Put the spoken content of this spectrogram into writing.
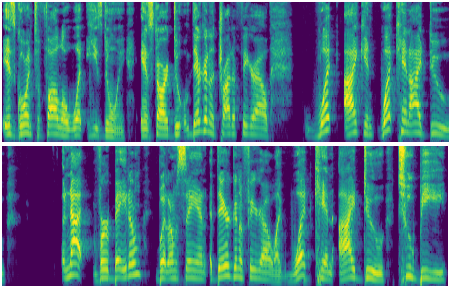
is going to follow what he's doing and start doing. They're gonna try to figure out what I can what can I do not verbatim, but I'm saying they're gonna figure out like what can I do to be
